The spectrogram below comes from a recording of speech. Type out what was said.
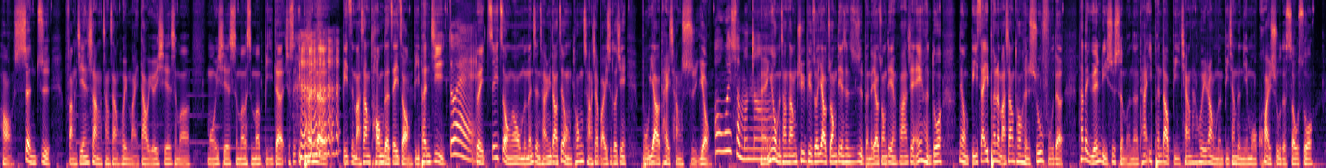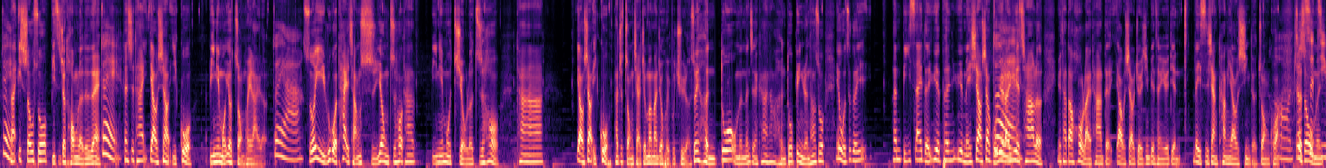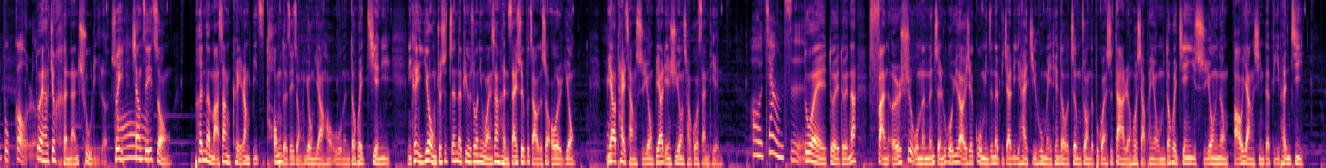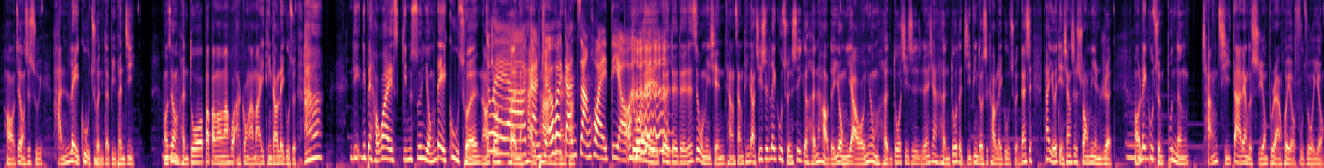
好，甚至坊间上常常会买到有一些什么某一些什么什么鼻的，就是一喷了 鼻子马上通的这一种鼻喷剂。对对，这种哦，我们门诊常遇到这种，通常小宝医师都建议不要太常使用。哦，为什么呢？因为我们常常去，譬如说药妆店，甚至日本的药妆店，发现哎，很多那种鼻塞一喷了马上通，很舒服的。它的原理是什么呢？它一喷到鼻腔，它会让我们鼻腔的黏膜快速的收缩。对，那一收缩，鼻子就通了，对不对？对。但是它药效一过，鼻黏膜又肿回来了。对啊。所以如果太常使用之后，它鼻黏膜久了之后，它药效一过，它就肿起来，就慢慢就回不去了。所以很多我们门诊看到很多病人，他说：“哎，我这个。”喷鼻塞的越喷越没效，效果越来越差了。因为它到后来，它的药效就已经变成有点类似像抗药性的状况。哦，这时候我们不够了，对，它就很难处理了。所以像这一种喷了马上可以让鼻子通的这种用药哈，我们都会建议你可以用，就是真的，譬如说你晚上很塞睡不着的时候，偶尔用，不要太常使用，不要连续用超过三天。哦，这样子，对对对，那反而是我们门诊如果遇到一些过敏真的比较厉害，几乎每天都有症状的，不管是大人或小朋友，我们都会建议使用那种保养型的鼻喷剂。好，这种是属于含类固醇的鼻喷剂。哦，这种很多爸爸妈妈或阿公阿妈一听到类固醇啊。你你别好怪，金孙用类固醇，然后就很害怕，感觉会肝脏坏掉。对对对对，这是我们以前常常听到。其实类固醇是一个很好的用药哦，因为我们很多其实人现在很多的疾病都是靠类固醇，但是它有一点像是双面刃。哦，类固醇不能长期大量的使用，不然会有副作用。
